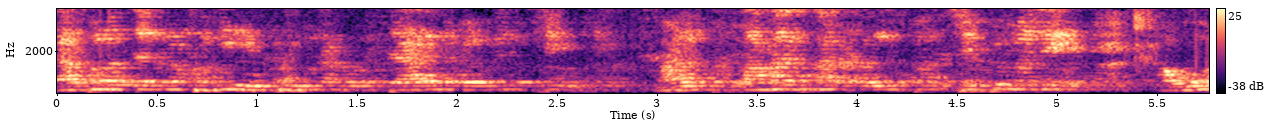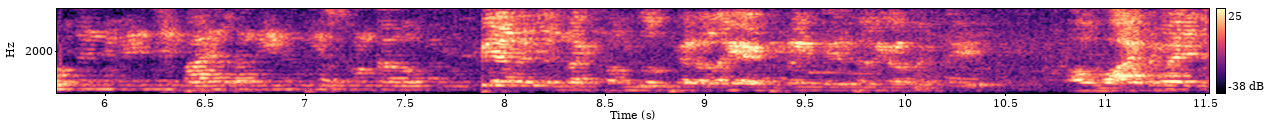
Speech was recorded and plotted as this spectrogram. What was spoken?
గతంలో జరిగినప్పటికీ ఇప్పుడు ఉన్నటువంటి తేడాన్ని వివరించి వాళ్ళకు సహాయ సహకారం అందిస్తామని చెప్పి మళ్ళీ ఆ ఓట్లని వేయించే బాధ్యత నేను తీసుకుంటాను. నాకు సంతోష్ గారు అలాగే ఎక్స్ప్లెయిన్ చేశారు కాబట్టి ఆ వార్డు వైజ్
